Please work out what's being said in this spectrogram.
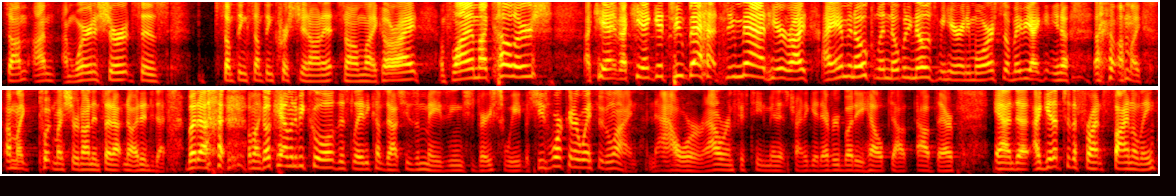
so I'm, I'm, I'm wearing a shirt that says something something Christian on it. So I'm like, all right, I'm flying my colors. I can't I can't get too bad, too mad here, right? I am in Oakland. Nobody knows me here anymore. So maybe I can, you know, I'm like I'm like putting my shirt on inside out. No, I didn't do that. But uh, I'm like, okay, I'm gonna be cool. This lady comes out. She's amazing. She's very sweet, but she's working her way through the line, an hour, hour and 15 minutes, trying to get everybody helped out out there. And uh, I get up to the front finally,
